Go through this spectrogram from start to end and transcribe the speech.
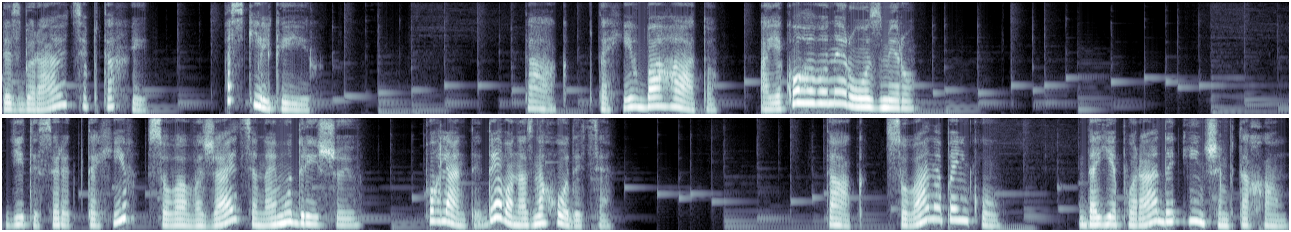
де збираються птахи. А скільки їх? Так, птахів багато. А якого вони розміру? Діти серед птахів сова вважається наймудрішою. Погляньте, де вона знаходиться? Так, сова на пеньку. Дає поради іншим птахам.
